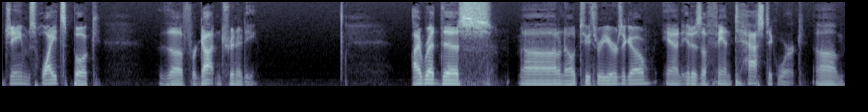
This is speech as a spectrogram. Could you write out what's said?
James White's book, The Forgotten Trinity. I read this, uh, I don't know, two, three years ago, and it is a fantastic work. Um,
